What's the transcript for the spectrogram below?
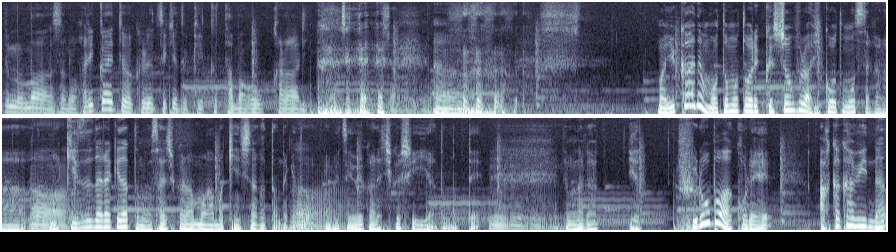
でもまあその張り替えてはくれたけど結果卵カラーリングになっちゃったわけじゃないあーまあ床はでももともと俺クッションフロア引こうと思ってたからー。まあ、傷だらけだったのは最初からもうあんま気にしなかったんだけど別に上から引くしいいやと思って。うんうんうんでもなんかいや風呂場はこれ赤カビな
